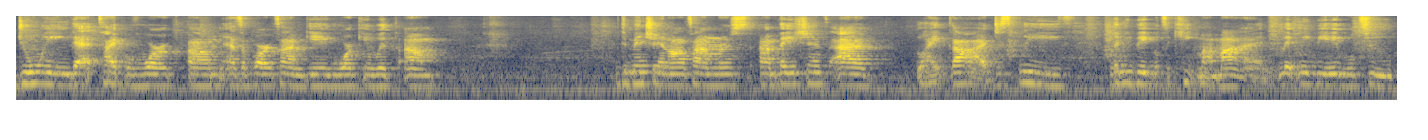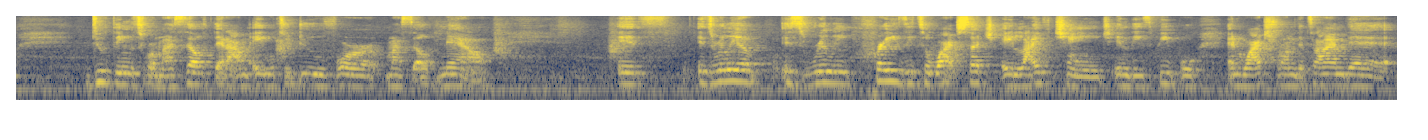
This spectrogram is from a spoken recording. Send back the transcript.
doing that type of work um, as a part-time gig, working with um, dementia and Alzheimer's um, patients, I like God, just please let me be able to keep my mind. Let me be able to do things for myself that I'm able to do for myself now. It's it's really a it's really crazy to watch such a life change in these people and watch from the time that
